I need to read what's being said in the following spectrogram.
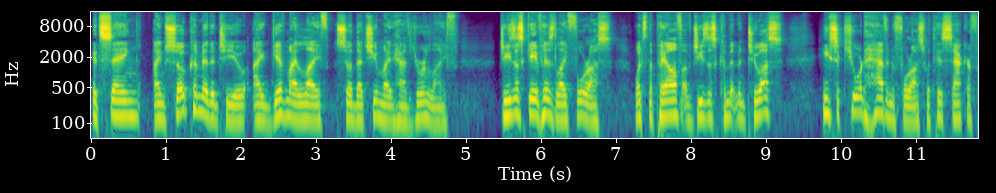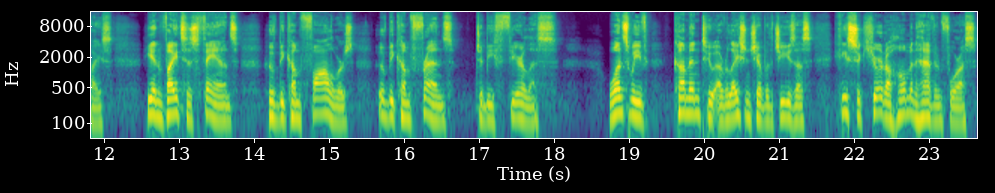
It's saying, I'm so committed to you, I give my life so that you might have your life. Jesus gave his life for us. What's the payoff of Jesus' commitment to us? He secured heaven for us with his sacrifice. He invites his fans, who've become followers, who've become friends, to be fearless. Once we've come into a relationship with Jesus, He secured a home in heaven for us,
